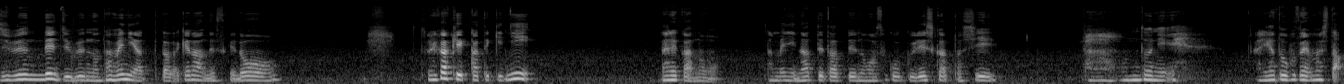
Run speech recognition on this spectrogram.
自分で自分のためにやってただけなんですけどそれが結果的に誰かのためになってたっていうのがすごく嬉しかったしまあ本当にありがとうございました。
